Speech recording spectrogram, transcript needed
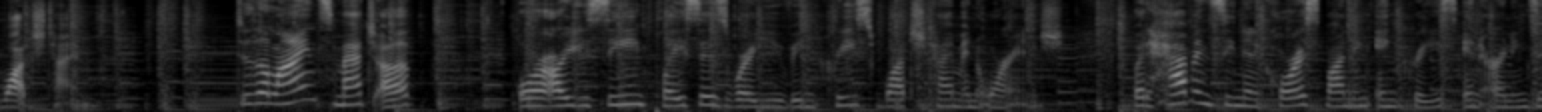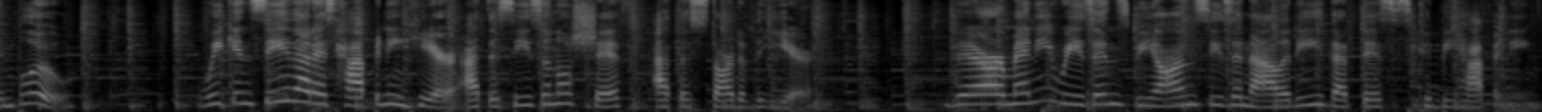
Watch Time. Do the lines match up, or are you seeing places where you've increased watch time in orange, but haven't seen a corresponding increase in earnings in blue? We can see that is happening here at the seasonal shift at the start of the year. There are many reasons beyond seasonality that this could be happening,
